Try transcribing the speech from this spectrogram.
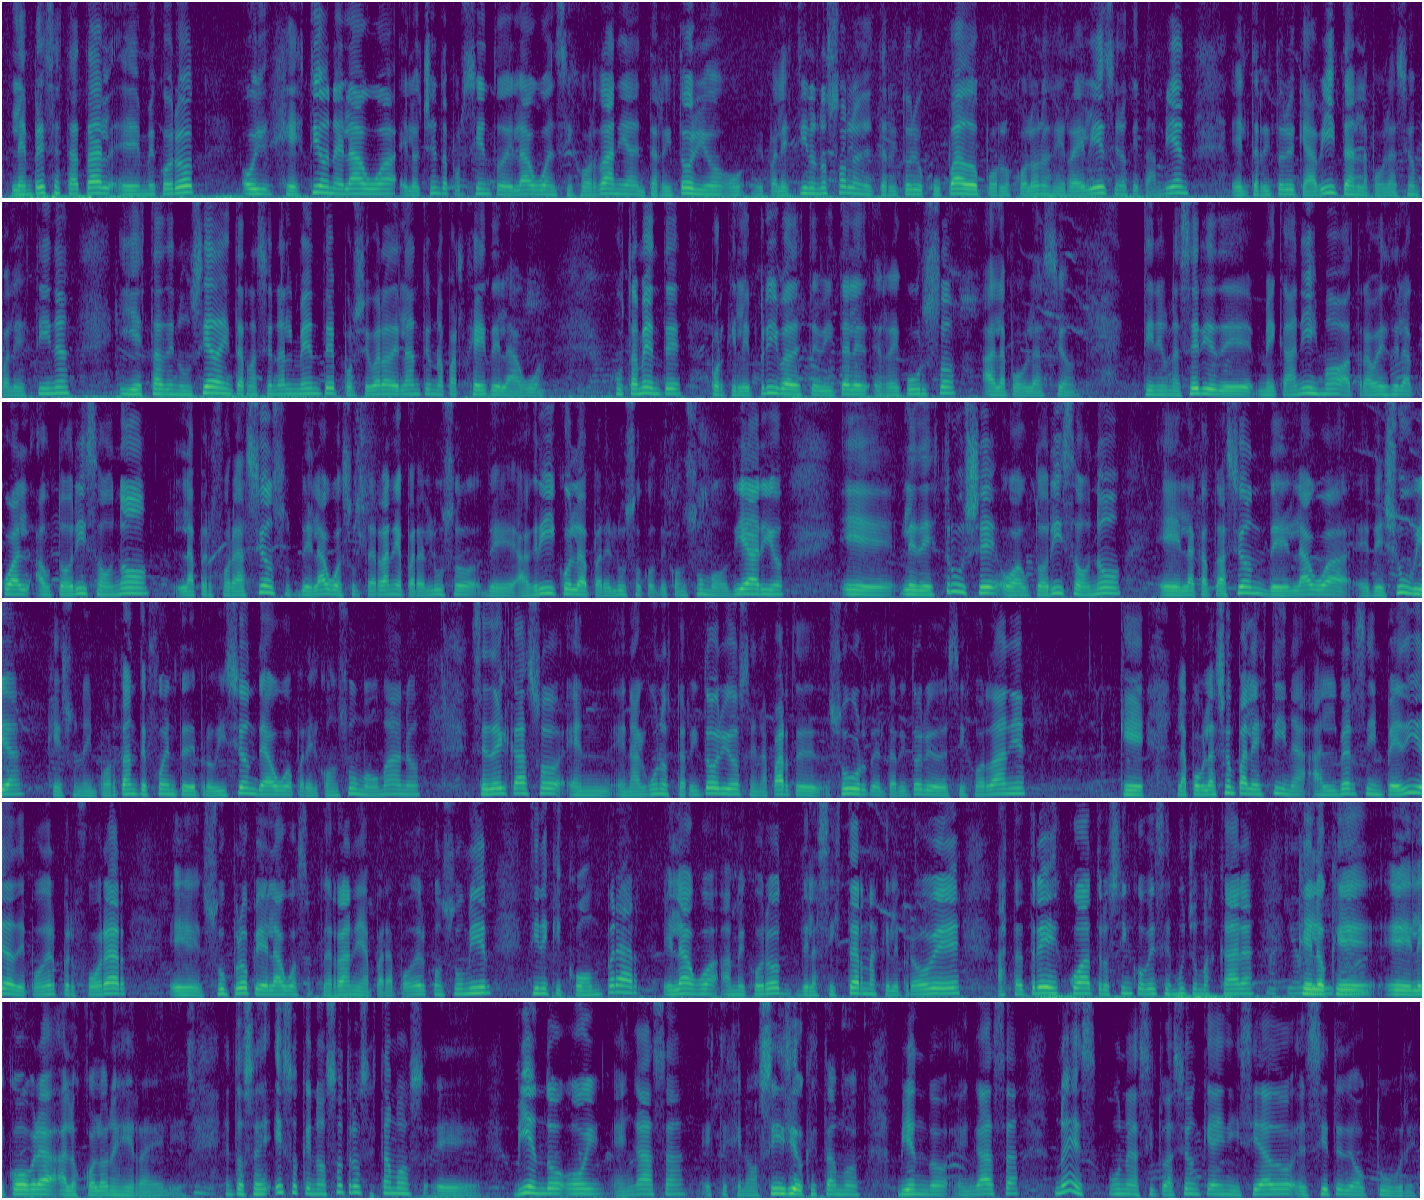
La empresa estatal eh, Mekorot Hoy gestiona el agua, el 80% del agua en Cisjordania, en territorio eh, palestino, no solo en el territorio ocupado por los colonos israelíes, sino que también el territorio que habita la población palestina y está denunciada internacionalmente por llevar adelante un apartheid del agua justamente porque le priva de este vital eh, recurso a la población. Tiene una serie de mecanismos a través de la cual autoriza o no la perforación del agua subterránea para el uso de agrícola, para el uso de consumo diario, eh, le destruye o autoriza o no eh, la captación del agua eh, de lluvia, que es una importante fuente de provisión de agua para el consumo humano. Se da el caso en, en algunos territorios, en la parte sur del territorio de Cisjordania, que la población palestina, al verse impedida de poder perforar eh, su propia el agua subterránea para poder consumir, tiene que comprar el agua a Mecorot de las cisternas que le provee hasta tres, cuatro, cinco veces mucho más cara que lo que eh, le cobra a los colones israelíes. Entonces, eso que nosotros estamos eh, viendo hoy en Gaza, este genocidio que estamos viendo en Gaza, no es una situación que ha iniciado el 7 de octubre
